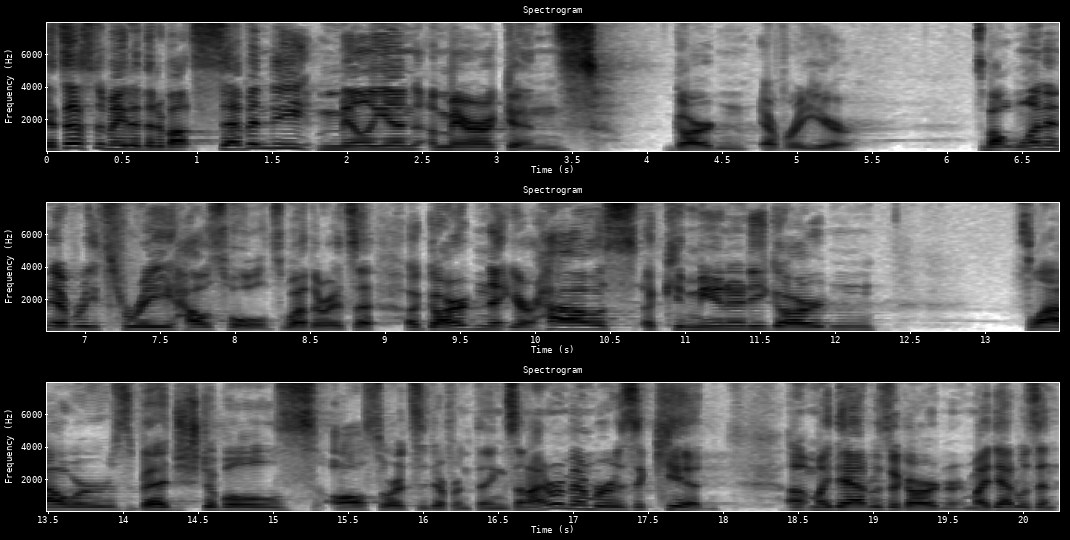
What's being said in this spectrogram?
It's estimated that about 70 million Americans garden every year. It's about one in every three households, whether it's a, a garden at your house, a community garden, flowers, vegetables, all sorts of different things. And I remember as a kid, uh, my dad was a gardener. My dad was an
